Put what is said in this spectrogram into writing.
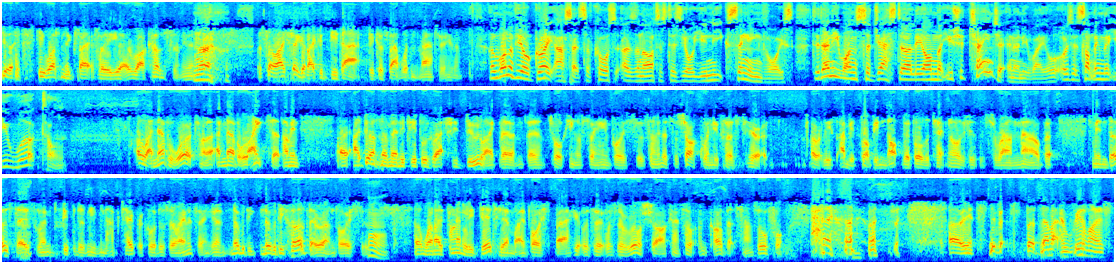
you know he wasn't exactly uh, Rock Hudson. You know? No. So I figured I could be that because that wouldn't matter even. And one of your great assets, of course, as an artist, is your unique singing voice. Did anyone suggest early on that you should change it in any way, or, or is it something that you worked on? Oh, I never worked on it. I never liked it. I mean, I, I don't know many people who actually do like their, their talking or singing voices. I mean, it's a shock when you first hear it, or at least, I mean, probably not with all the technology that's around now, but I mean, those days when people didn't even have tape recorders or anything, you know, nobody nobody heard their own voices. Mm. Uh, when I finally did hear my voice back, it was it was a real shock. I thought, oh God, that sounds awful. I mean, yeah, but, but then I realized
